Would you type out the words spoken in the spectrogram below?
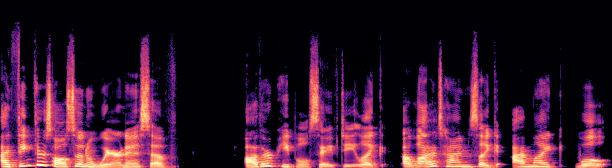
I think there's also an awareness of other people's safety. Like a lot of times, like I'm like, well,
